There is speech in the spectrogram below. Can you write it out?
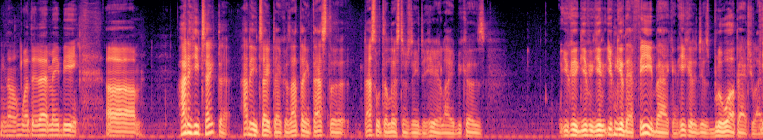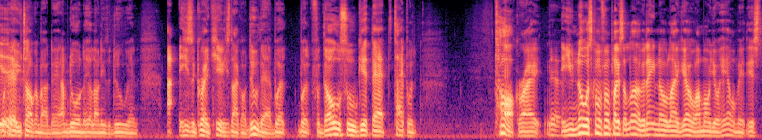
You know, whether that may be. Um, How did he take that? How did he take that? Because I think that's the that's what the listeners need to hear. Like because you could give you give you can give that feedback, and he could have just blew up at you. Like, what the Yeah. hell you talking about, Dad? I'm doing the hell I need to do, and I, he's a great kid. He's not gonna do that. But but for those who get that type of talk, right? Yeah. And you know it's coming from a place of love. It ain't no like, yo, I'm on your helmet. It's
